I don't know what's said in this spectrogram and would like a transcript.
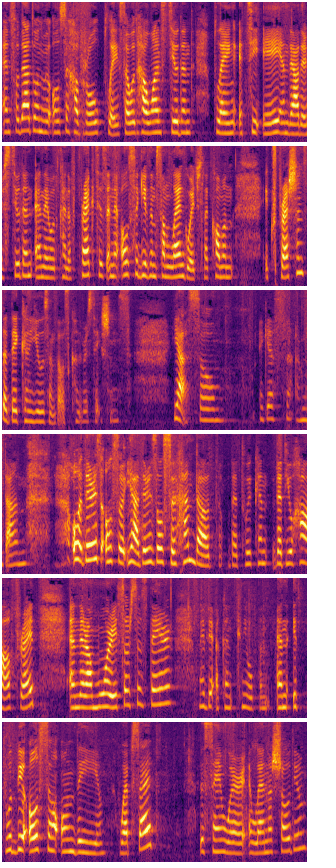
And for that one, we also have role play. So I would have one student playing a TA and the other student, and they would kind of practice, and I also give them some language, like common expressions that they can use in those conversations yeah, so I guess I'm done. oh, there is also yeah, there is also a handout that we can that you have, right? And there are more resources there. Maybe I can can you open? And it would be also on the website, the same where Elena showed you.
